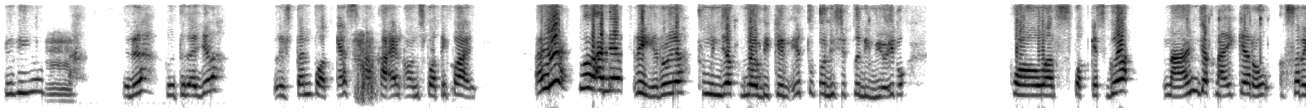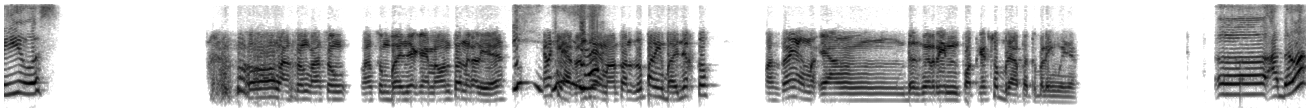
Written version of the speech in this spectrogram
Gue bingung. Hmm. Udah, gue aja lah. Listen podcast KKN on Spotify. Akhirnya gue ada, nih, Ru ya, semenjak gue bikin itu tuh di situ di bio itu, followers podcast gue nanjak naiknya ru serius Oh, langsung langsung langsung banyak yang nonton kali ya. Ih, Kan iya. kelihatan tuh yang nonton. Lu paling banyak tuh. Maksudnya yang yang dengerin podcast lu berapa tuh paling banyak? Eh, adalah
